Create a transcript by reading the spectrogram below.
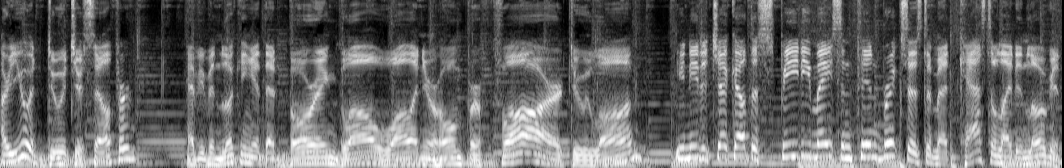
Are you a do it yourselfer? Have you been looking at that boring blah wall in your home for far too long? You need to check out the Speedy Mason Thin Brick System at Castlelite in Logan.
